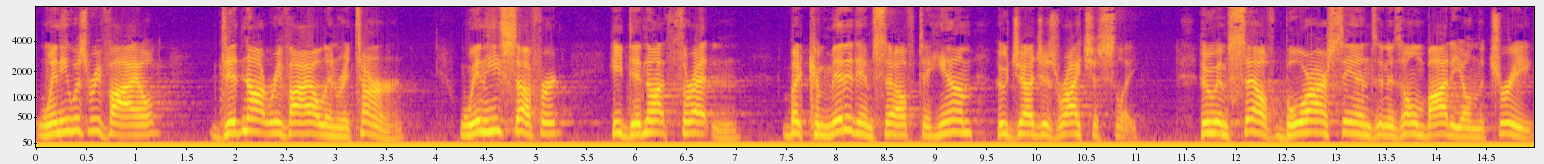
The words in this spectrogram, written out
when he was reviled, did not revile in return. When he suffered, he did not threaten, but committed himself to him who judges righteously who himself bore our sins in his own body on the tree,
